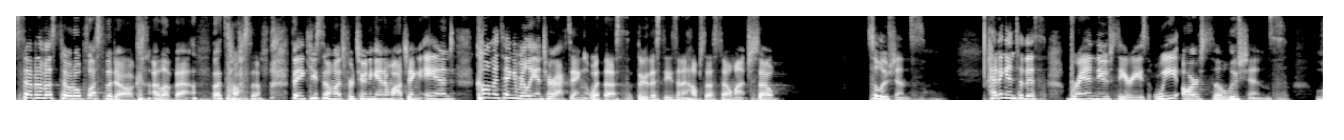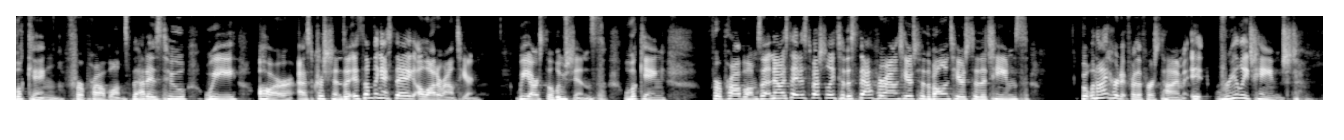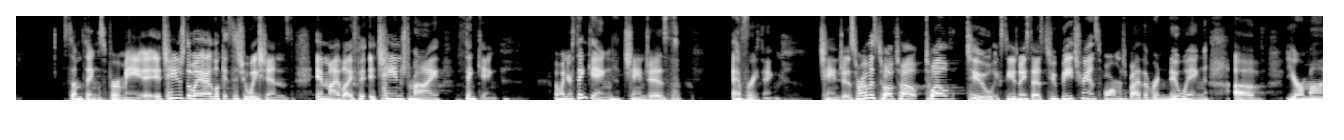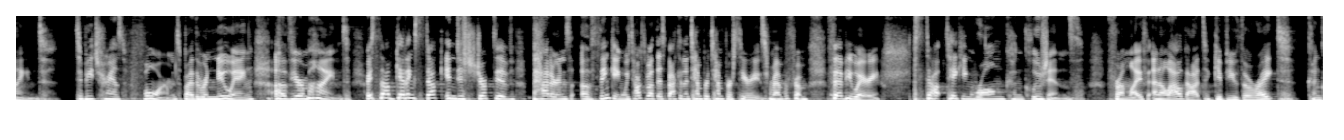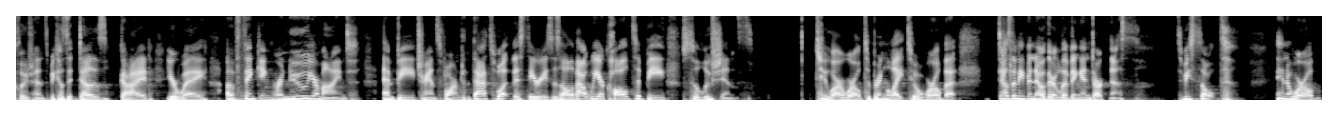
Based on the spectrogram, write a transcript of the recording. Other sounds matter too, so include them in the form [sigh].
Seven of us total plus the dog. I love that. That's awesome. Thank you so much for tuning in and watching and commenting and really interacting with us through this season. It helps us so much. So, solutions. Heading into this brand new series, we are solutions looking for problems. That is who we are as Christians. It's something I say a lot around here. We are solutions looking for problems. And now I say it especially to the staff around here, to the volunteers, to the teams. But when I heard it for the first time, it really changed some things for me. It changed the way I look at situations in my life. It changed my thinking. And when your thinking changes, everything changes. Romans 12, 12, 12 2, excuse me, says to be transformed by the renewing of your mind. To be transformed by the renewing of your mind. Right? Stop getting stuck in destructive patterns of thinking. We talked about this back in the Temper Temper series, remember from February. Stop taking wrong conclusions from life and allow God to give you the right conclusions because it does guide your way of thinking. Renew your mind and be transformed. And that's what this series is all about. We are called to be solutions to our world, to bring light to a world that doesn't even know they're living in darkness, to be salt in a world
